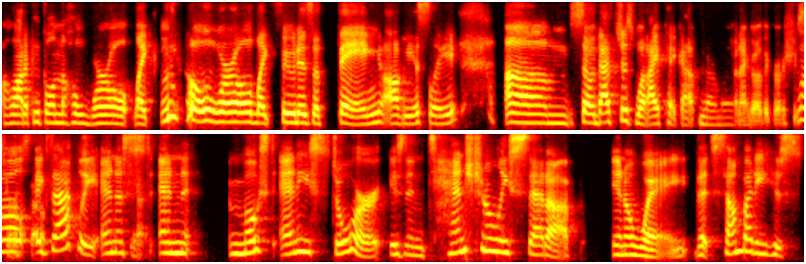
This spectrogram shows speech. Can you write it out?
a lot of people in the whole world, like the whole world, like food is a thing, obviously. Um, so that's just what I pick up normally when I go to the grocery well, store. Well, so. exactly. And a yeah. and most any store is intentionally set up in a way that somebody has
